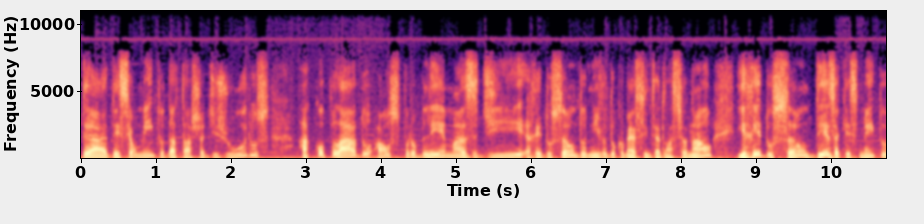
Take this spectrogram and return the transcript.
da, desse aumento da taxa de juros, acoplado aos problemas de redução do nível do comércio internacional e redução, desaquecimento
